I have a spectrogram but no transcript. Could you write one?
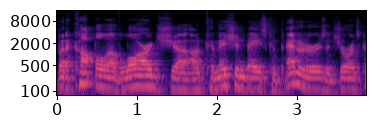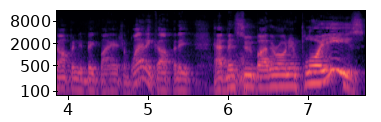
but a couple of large uh, commission based competitors, insurance company, big financial planning company, have been sued by their own employees.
